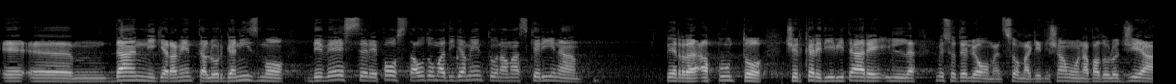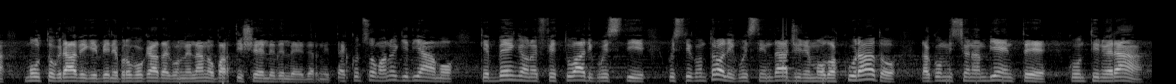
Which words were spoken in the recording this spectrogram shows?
eh, ehm, danni chiaramente all'organismo deve essere posta automaticamente una mascherina per appunto cercare di evitare il mesotelioma, insomma, che diciamo, è diciamo una patologia molto grave che viene provocata con le nanoparticelle dell'Ethernet. Ecco, insomma, noi chiediamo che vengano effettuati questi, questi controlli, queste indagini in modo accurato, la Commissione Ambiente continuerà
